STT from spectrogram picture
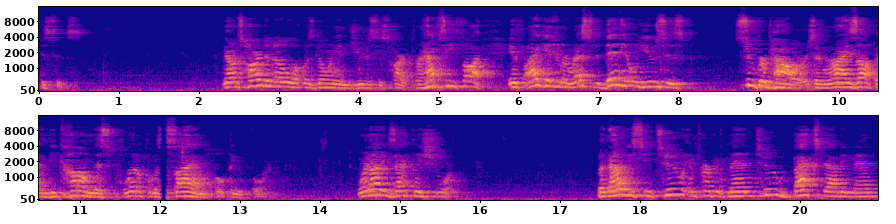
kisses. Now, it's hard to know what was going in Judas's heart. Perhaps he thought, if I get him arrested, then he'll use his superpowers and rise up and become this political messiah I'm hoping for. We're not exactly sure. But now we see two imperfect men, two backstabbing men,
